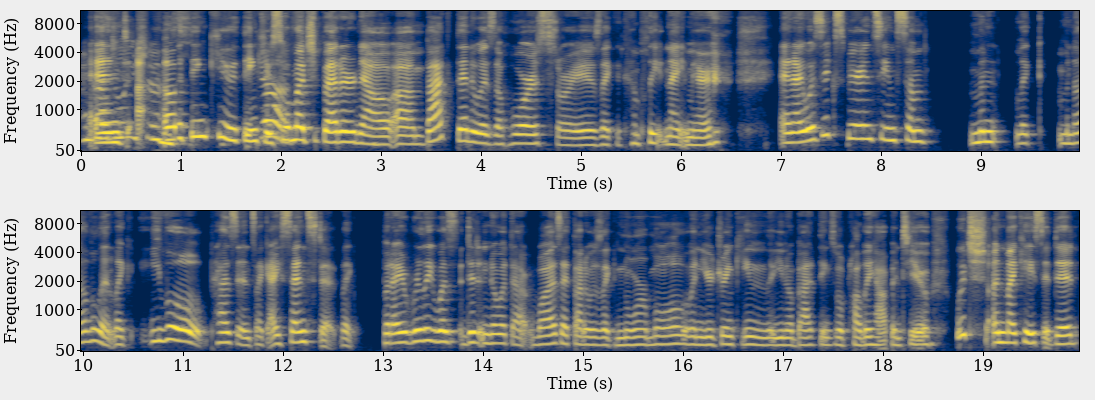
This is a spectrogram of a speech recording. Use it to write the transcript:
And uh, oh, thank you, thank yes. you. So much better now. Um, back then it was a horror story. It was like a complete nightmare, and I was experiencing some like malevolent, like evil presence. Like I sensed it, like. But I really was didn't know what that was. I thought it was like normal when you're drinking. You know, bad things will probably happen to you, which in my case it did.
